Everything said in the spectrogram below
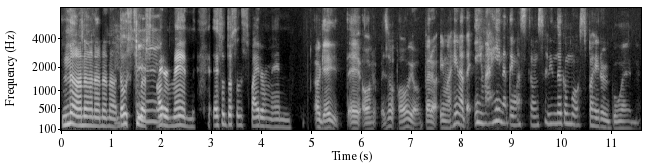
No, no, no, no, no. Those two are. Spider-Man. Esos dos son Spider-Man. Ok, eh, ob- eso es obvio, pero imagínate, imagínate Emma Stone saliendo como Spider-Gwen.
